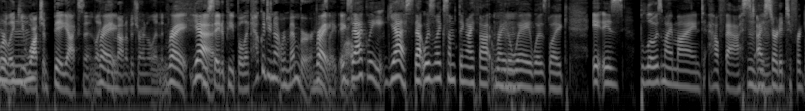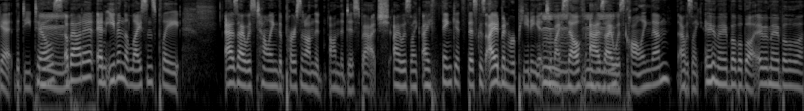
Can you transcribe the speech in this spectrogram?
or like you Mhm. watch a big accident, like Right. the amount of adrenaline and Right? Yeah. you say to people like, "How could you not remember?" And right like, well, exactly yes that was like something i thought right Mhm. away was like it is blows my mind how fast i Mhm. started to forget the details Mm. about it and even the license plate as i was telling the person on the on the dispatch i was like i think it's this because i had been repeating it to Mm, myself as i mhm. was calling them i was like ama blah blah blah ama blah blah blah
